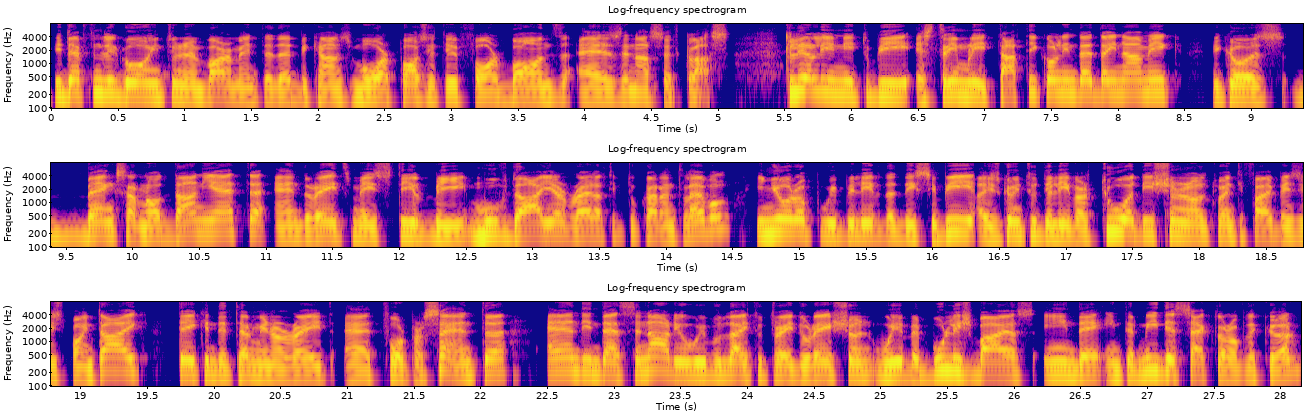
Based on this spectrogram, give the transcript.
you definitely go into an environment that becomes more positive for bonds as an asset class. Clearly, you need to be extremely tactical in that dynamic because banks are not done yet and rates may still be moved higher relative to current level. In Europe, we believe that the ECB is going to deliver two additional 25 basis point hike, taking the terminal rate at 4%. And in that scenario, we would like to trade duration with a bullish bias in the intermediate sector of the curve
